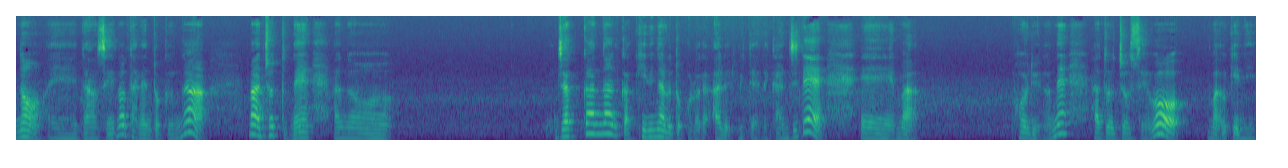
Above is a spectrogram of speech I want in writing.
の、えー、男性のタレントくんがまあちょっとねあの若干なんか気になるところがあるみたいな感じで、えー、まあ法隆のね波動調整を、まあ、受けに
